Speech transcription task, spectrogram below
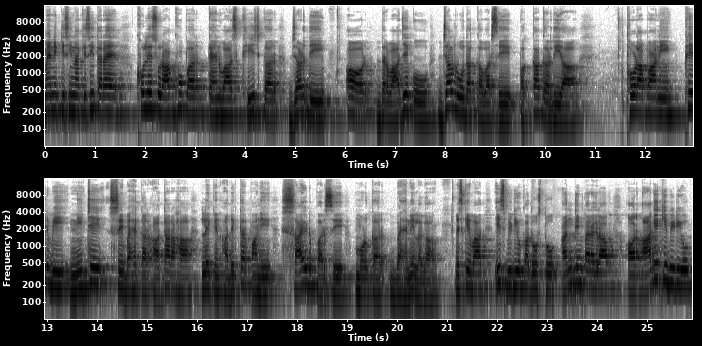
मैंने किसी ना किसी तरह खुले सुराखों पर कैनवास खींचकर जड़ दी। और दरवाजे को जल रोधक कवर से पक्का कर दिया। थोड़ा पानी फिर भी नीचे से बहकर आता रहा, लेकिन अधिकतर पानी साइड पर से मुड़कर बहने लगा। इसके बाद इस वीडियो का दोस्तों अंतिम पैराग्राफ और आगे की वीडियो,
